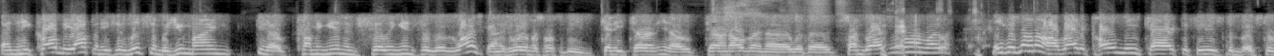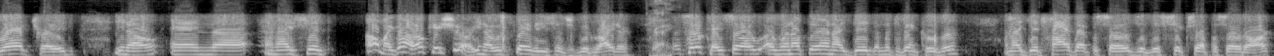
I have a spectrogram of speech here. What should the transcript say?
and he called me up and he said, "Listen, would you mind, you know, coming in and filling in for the wise guy?" I said, "What am I supposed to be? Kenny turn, you know, turn over and uh, with uh, sunglasses on?" What- what?" He goes, "No, no, I'll write a whole new character for you. It's the it's the rag trade, you know." And uh, and I said, "Oh my God, okay, sure." You know, it was David. He's such a good writer. Right. I said, "Okay." So I, I went up there and I did. I went to Vancouver, and I did five episodes of this six episode arc.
